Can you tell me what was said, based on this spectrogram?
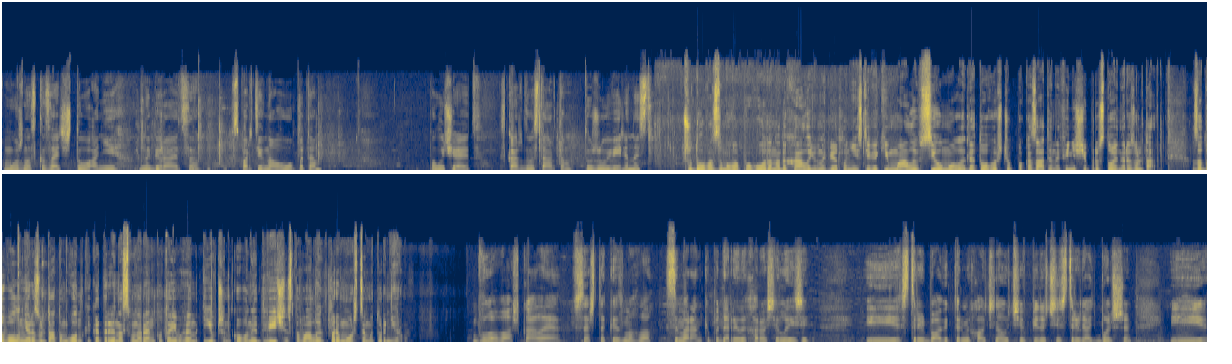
можно сказать, что они набираются спортивного опыта, получают с каждым стартом ту же уверенность. Чудова зимова погода надихала юних біатлоністів, які мали всі умови для того, щоб показати на фініші пристойний результат. Задоволені результатом гонки Катерина Свинаренко та Євген Івченко. Вони двічі ставали переможцями турніру. Було важко, але все ж таки змогла. Семаранки подарили хороші лижі. І стрільба Віктор Михайлович навчив, підучив стріляти більше. І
